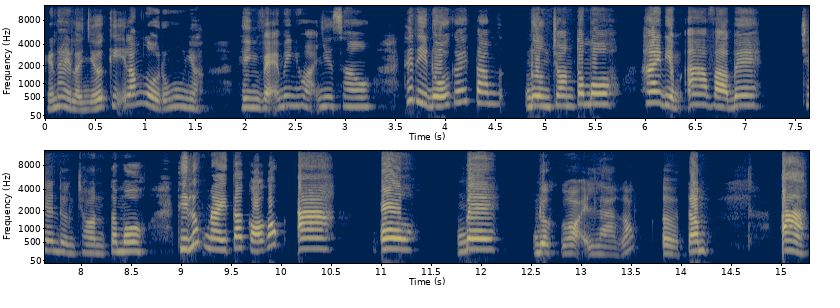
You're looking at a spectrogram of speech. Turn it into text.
Cái này là nhớ kỹ lắm rồi đúng không nhỉ? Hình vẽ minh họa như sau. Thế thì đối với tam đường tròn tâm O, hai điểm A và B trên đường tròn tâm O thì lúc này ta có góc A, O, B được gọi là góc ở tâm. À,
